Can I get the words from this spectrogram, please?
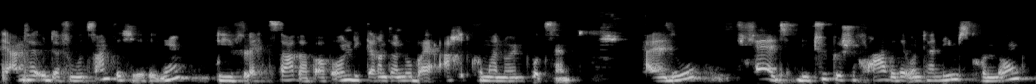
Der Anteil unter 25-Jährigen, die vielleicht Startup aufbauen, liegt darunter nur bei 8,9 Prozent. Also fällt die typische Phase der Unternehmensgründung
